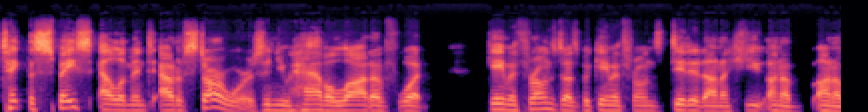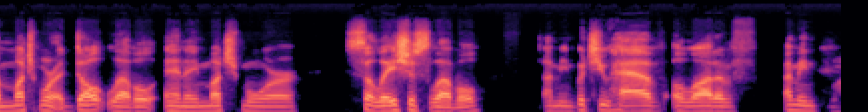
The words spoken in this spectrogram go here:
take the space element out of Star Wars, and you have a lot of what Game of Thrones does. But Game of Thrones did it on a hu- on a on a much more adult level and a much more salacious level. I mean, but you have a lot of. I mean, wow.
